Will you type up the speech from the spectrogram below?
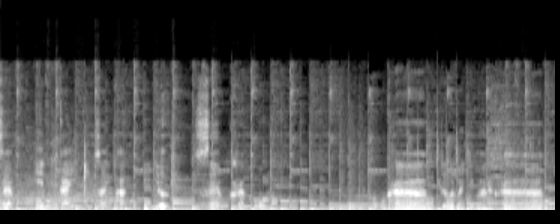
แซ่บเย็นไก่ใส่ผักเยอะแซ่บครับผมขอบคุณครับ เจอกันใหม่คลิปหน้านะครับ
